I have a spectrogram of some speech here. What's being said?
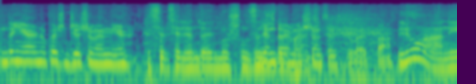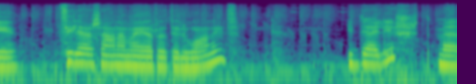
ndonjëherë nuk është gjë shumë e mirë. Sepse lëndojnë më shumë se duhet. Lëndojnë më shumë se duhet, po. Luani, cila është ana më e errët e Luanit? Idealisht me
